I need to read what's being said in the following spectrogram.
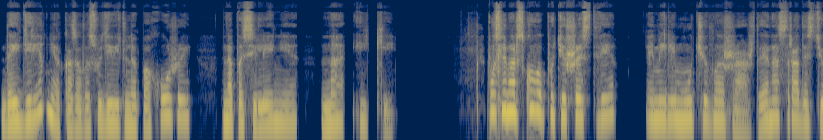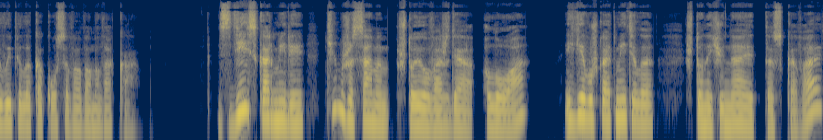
да и деревня оказалась удивительно похожей на поселение на Ики. После морского путешествия Эмили мучила жажда, и она с радостью выпила кокосового молока. Здесь кормили тем же самым, что и у вождя Лоа, и девушка отметила, что начинает тосковать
